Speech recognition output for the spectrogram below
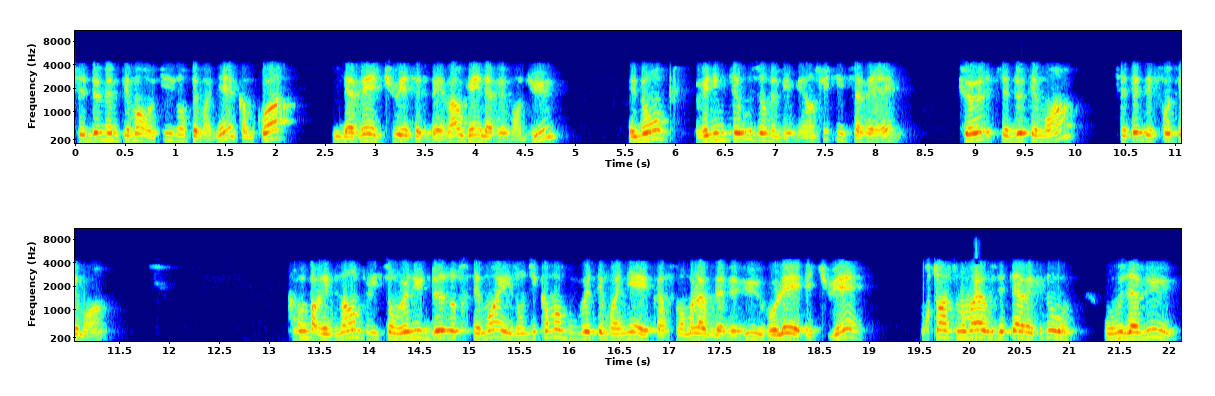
ces deux mêmes témoins aussi, ils ont témoigné, comme quoi, il avait tué cette BMA, ou bien il l'avait vendu. Et donc, Et ensuite, il s'avérait que ces deux témoins, c'était des faux témoins, comme par exemple, ils sont venus deux autres témoins et ils ont dit comment vous pouvez témoigner qu'à ce moment-là vous l'avez vu voler et tuer? Pourtant à ce moment-là vous étiez avec nous, on vous a vu,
